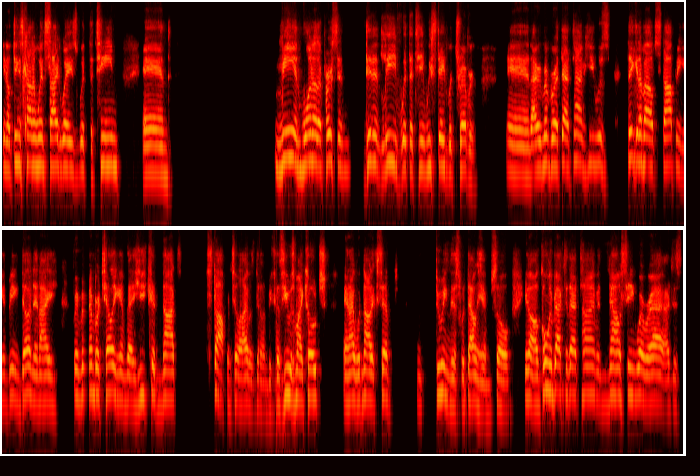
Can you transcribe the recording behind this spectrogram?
you know, things kind of went sideways with the team, and me and one other person didn't leave with the team. We stayed with Trevor. And I remember at that time he was thinking about stopping and being done. And I remember telling him that he could not stop until I was done because he was my coach and I would not accept doing this without him. So, you know, going back to that time and now seeing where we're at, I just,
